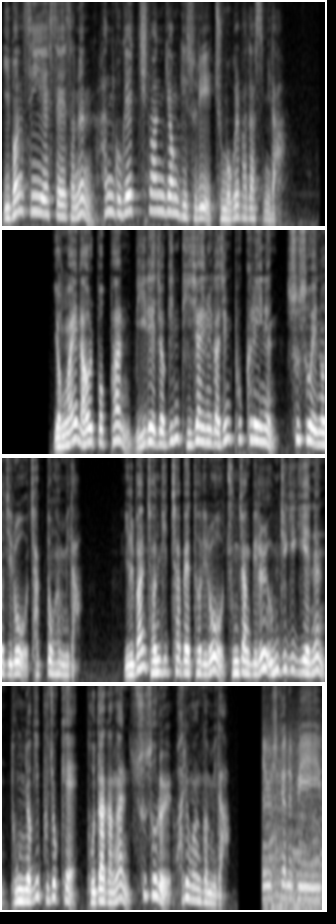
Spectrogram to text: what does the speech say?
이번 CES에서는 한국의 친환경 기술이 주목을 받았습니다. 영화에 나올 법한 미래적인 디자인을 가진 포크레인은 수소 에너지로 작동합니다. 일반 전기차 배터리로 중장비를 움직이기에는 동력이 부족해 보다 강한 수소를 활용한 겁니다. There's going to be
